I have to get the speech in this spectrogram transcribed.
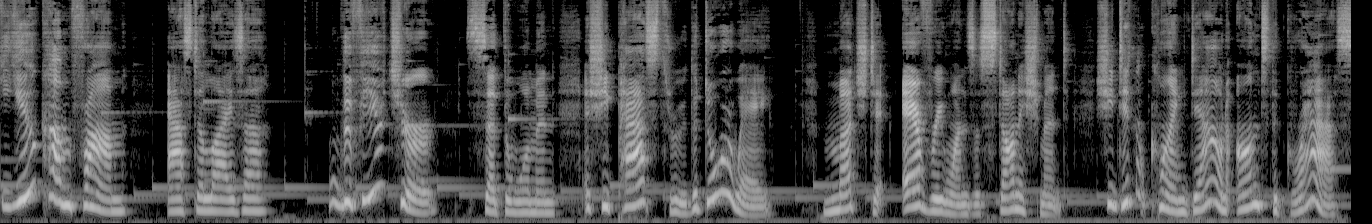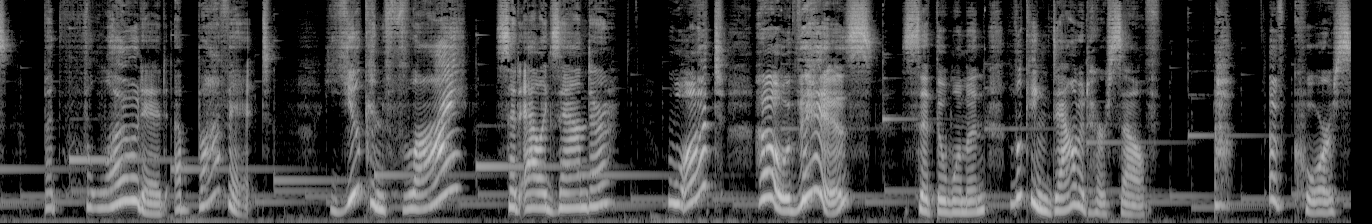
did you come from? asked Eliza. The future, said the woman as she passed through the doorway. Much to everyone's astonishment, she didn't climb down onto the grass, but floated above it. You can fly? said Alexander. What? Oh, this? said the woman, looking down at herself. Ah, of course,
